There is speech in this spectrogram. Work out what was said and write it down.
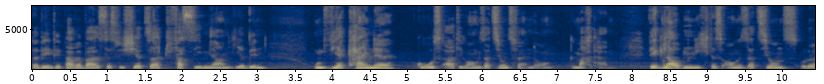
bei BNP Paribas ist, dass ich jetzt seit fast sieben Jahren hier bin und wir keine großartige Organisationsveränderung gemacht haben. Wir glauben nicht, dass Organisations- oder,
